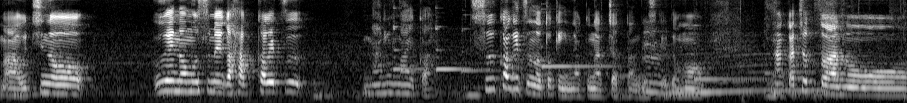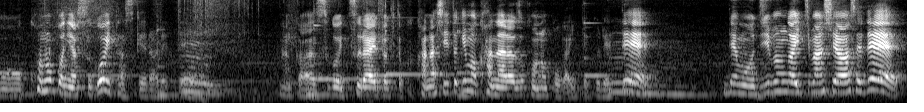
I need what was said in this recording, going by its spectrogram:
まあ、うちの上の娘が8ヶ月なる前か。数ヶ月の時に亡くなっちゃったんですけども、うん、なんかちょっとあのこの子にはすごい助けられて、うん、なんかすごい辛い時とか悲しい時も必ずこの子がいてくれて、うん、でも自分が一番幸せで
